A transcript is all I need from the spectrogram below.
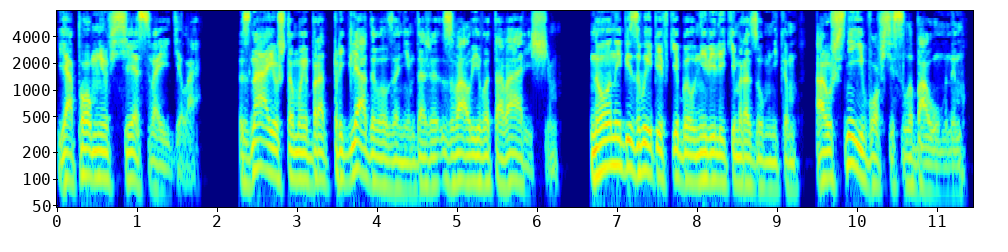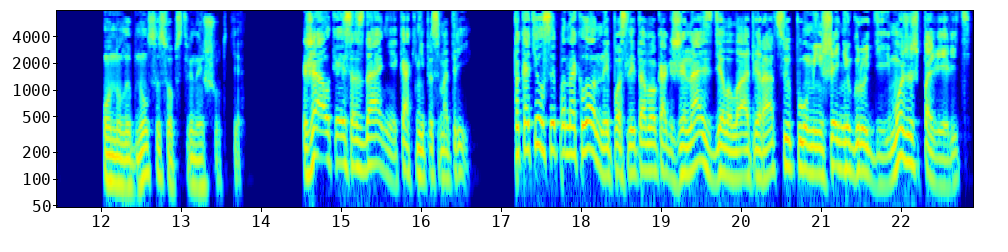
«Я помню все свои дела. Знаю, что мой брат приглядывал за ним, даже звал его товарищем. Но он и без выпивки был невеликим разумником, а уж с ней и вовсе слабоумным». Он улыбнулся собственной шутке. «Жалкое создание, как ни посмотри. Покатился по наклонной после того, как жена сделала операцию по уменьшению груди, можешь поверить.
